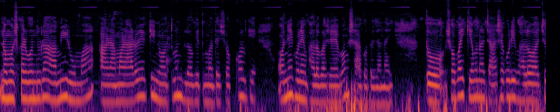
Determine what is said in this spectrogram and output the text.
নমস্কার বন্ধুরা, আমি রুমা আর আমার আরও একটি নতুন ব্লগে তোমাদের সকলকে অনেক অনেক ভালোবাসা এবং স্বাগত জানাই। তো সবাই কেমন আছো? আশা করি ভালো আছো,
